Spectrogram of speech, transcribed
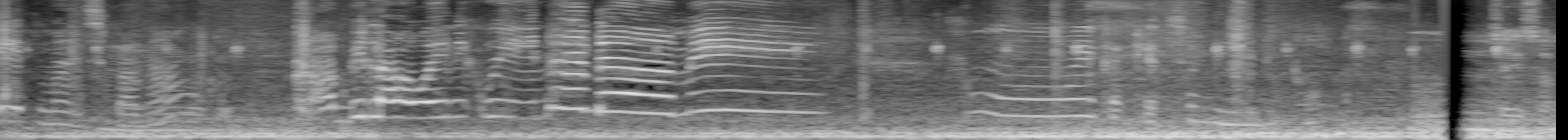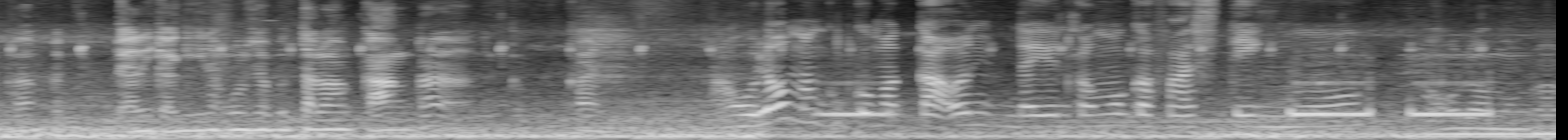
8 months pa na. Grabe laway ni Kuya na. Dami. Uy, kakit sa baby ko. sa isa ka. Dari kagina ko sa talawang kangka. Kan. Ang ulo, manggod ko magkaon. Dayon ka mo, ka-fasting mo. Ulo mo ko.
